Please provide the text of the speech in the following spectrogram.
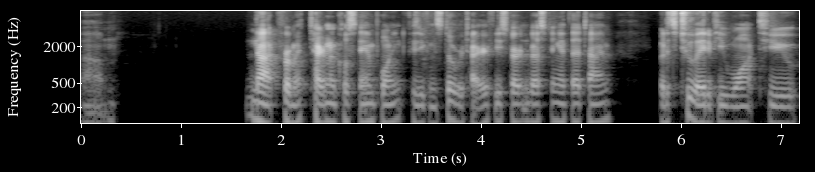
Um, not from a technical standpoint, because you can still retire if you start investing at that time, but it's too late if you want to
